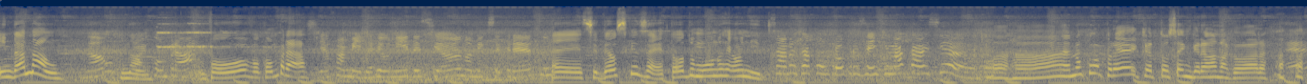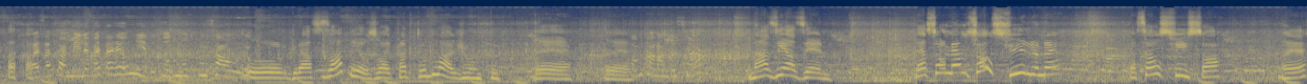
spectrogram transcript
Ainda não. Não? Não. Vai comprar? Vou, vou comprar. E a família reunida esse ano, amigo secreto? É, se Deus quiser, todo mundo reunido. A senhora já comprou presente de Natal esse ano? Aham, eu não comprei, porque eu tô sem grana agora. É, mas a família vai estar reunida, todo mundo com saúde. Ô, graças a Deus, vai estar tudo lá junto. É, é. Como que é o nome da senhora? Naziazene. É só mesmo só os filhos, né? É só os filhos só. É,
